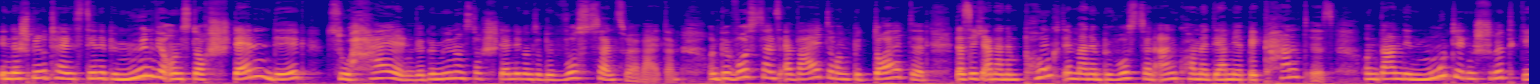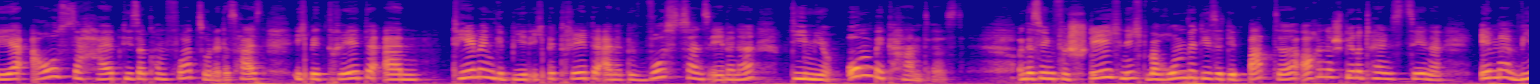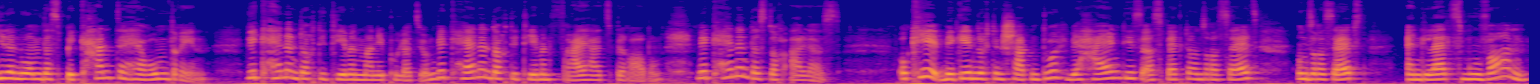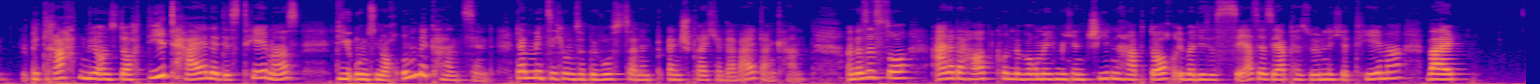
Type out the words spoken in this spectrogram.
in der spirituellen Szene bemühen wir uns doch ständig zu heilen. Wir bemühen uns doch ständig, unser Bewusstsein zu erweitern. Und Bewusstseinserweiterung bedeutet, dass ich an einen Punkt in meinem Bewusstsein ankomme, der mir bekannt ist und dann den mutigen Schritt gehe außerhalb dieser Komfortzone. Das heißt, ich betrete ein Themengebiet, ich betrete eine Bewusstseinsebene, die mir unbekannt ist. Und deswegen verstehe ich nicht, warum wir diese Debatte, auch in der spirituellen Szene, immer wieder nur um das Bekannte herumdrehen. Wir kennen doch die Themen Manipulation, wir kennen doch die Themen Freiheitsberaubung, wir kennen das doch alles. Okay, wir gehen durch den Schatten durch, wir heilen diese Aspekte unserer selbst, unserer selbst and let's move on. Betrachten wir uns doch die Teile des Themas, die uns noch unbekannt sind, damit sich unser Bewusstsein entsprechend erweitern kann. Und das ist so einer der Hauptgründe, warum ich mich entschieden habe, doch über dieses sehr, sehr, sehr persönliche Thema, weil,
